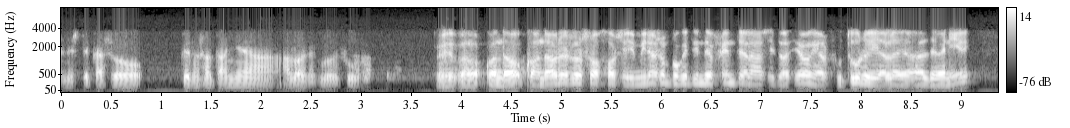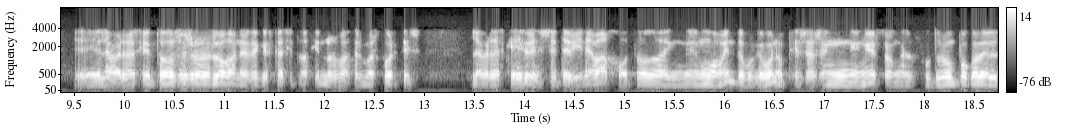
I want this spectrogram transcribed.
en este caso que nos atañe a, a los Club de Fútbol. Cuando, cuando abres los ojos y miras un poquitín de frente a la situación y al futuro y al devenir, eh, la verdad es que todos esos eslóganes de que esta situación nos va a hacer más fuertes, la verdad es que se te viene abajo todo en, un momento, porque bueno, piensas en, en, esto, en el futuro un poco del,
